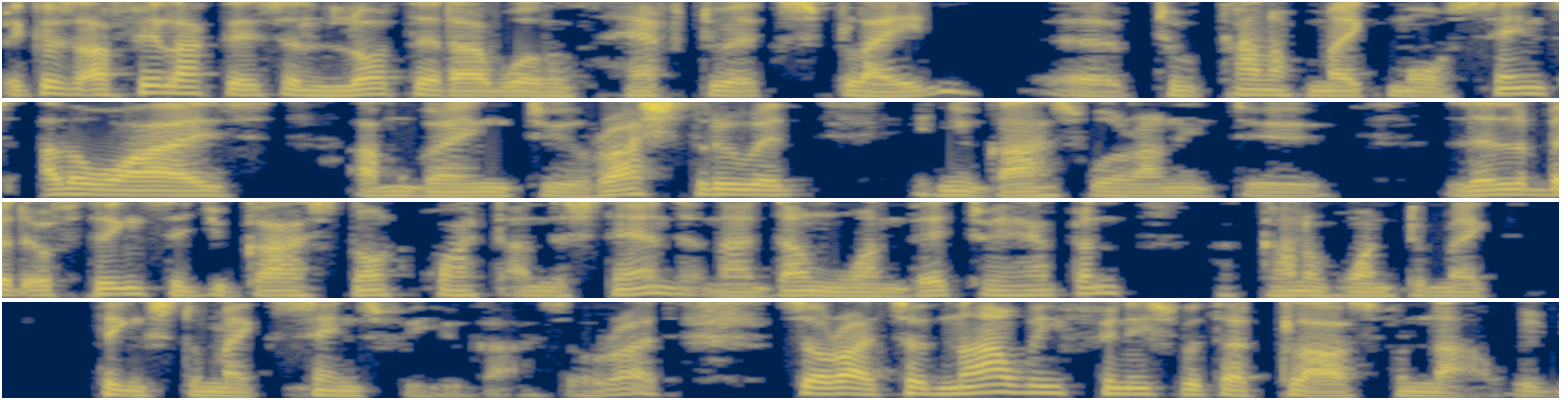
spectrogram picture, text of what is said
because I feel like there's a lot that I will have to explain uh, to kind of make more sense. Otherwise, I'm going to rush through it and you guys will run into little bit of things that you guys not quite understand. And I don't want that to happen. I kind of want to make things to make sense for you guys. All right. So, right. So now we finished with our class for now. We,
